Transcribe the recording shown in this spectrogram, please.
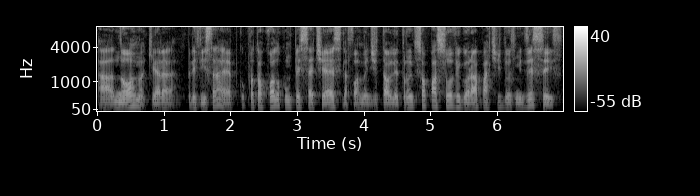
a norma que era prevista na época. O protocolo com o P7S, da forma digital eletrônica, só passou a vigorar a partir de 2016.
